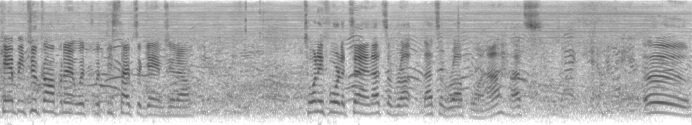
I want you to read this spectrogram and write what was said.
can't be too confident with, with these types of games, you know. 24 to 10. That's a rough. That's a rough one, huh? That's. Ugh.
